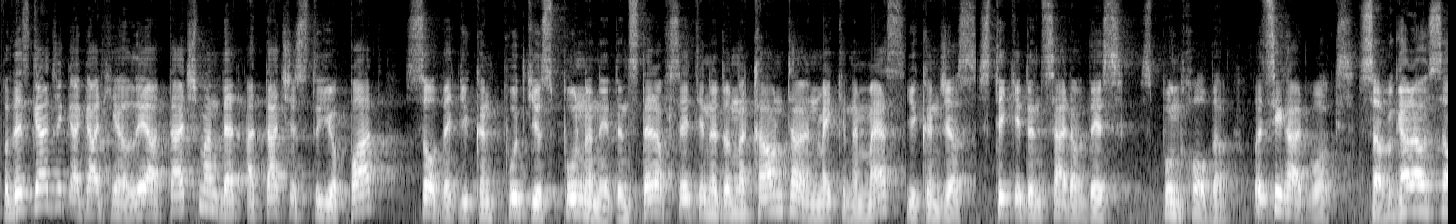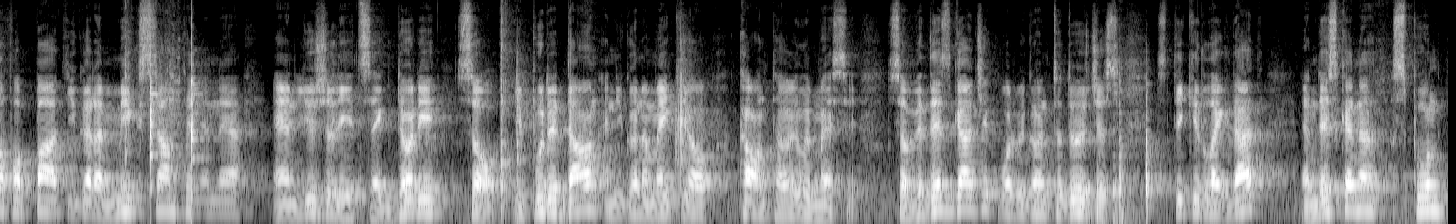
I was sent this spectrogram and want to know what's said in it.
For this gadget I got here a little attachment that attaches to your pot so that you can put your spoon in it. Instead of setting it on the counter and making a mess, you can just stick it inside of this spoon holder. Let's see how it works. So we got ourselves a pot, you gotta mix something in there and usually it's like dirty. So you put it down and you're gonna make your counter really messy. So with this gadget, what we're going to do is just stick it like that. And this kind of spoon,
